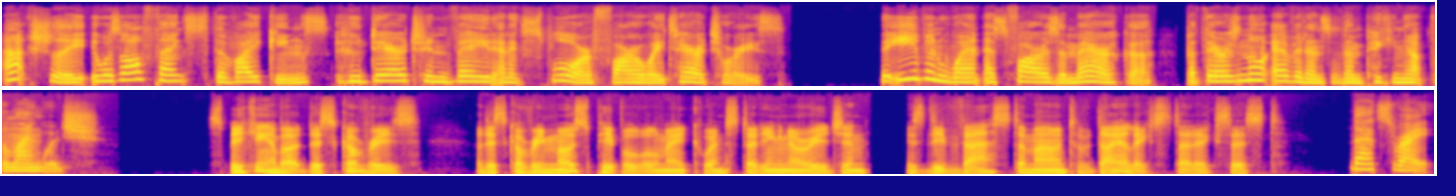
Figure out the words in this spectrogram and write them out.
actually, it was all thanks to the Vikings who dared to invade and explore faraway territories. They even went as far as America, but there is no evidence of them picking up the language. Speaking about discoveries, a discovery most people will make when studying Norwegian is the vast amount of dialects that exist. That's right.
